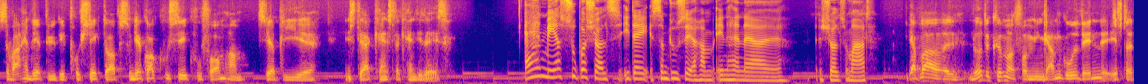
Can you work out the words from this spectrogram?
så var han ved at bygge et projekt op, som jeg godt kunne se kunne forme ham til at blive uh, en stærk kanslerkandidat. Er han mere super Scholz i dag, som du ser ham, end han er uh, Scholz-Omart? Jeg var øh, noget bekymret for min gamle gode ven efter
